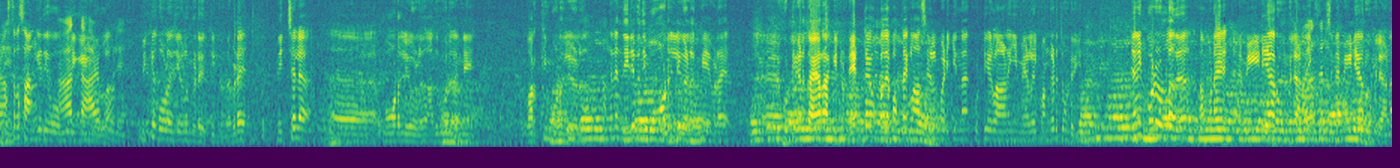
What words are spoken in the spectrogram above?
ശാസ്ത്ര സാങ്കേതിക വകുപ്പിലേക്കുള്ള മിക്ക കോളേജുകളും ഇവിടെ എത്തിയിട്ടുണ്ട്. ഇവിടെ നിശ്ചല മോഡലുകൾ അതുപോലെ തന്നെ വർക്കിംഗ് മോഡലുകൾ അങ്ങനെ നിരവധി മോഡലുകളൊക്കെ ഇവിടെ കുട്ടികൾ തയ്യാറാക്കിയിട്ടുണ്ട്. എട്ട് ഒമ്പത് പത്ത് ക്ലാസ്സുകളിൽ പഠിക്കുന്ന കുട്ടികളാണ് ഈ മേളയിൽ പങ്കെടുത്തുകൊണ്ടിരിക്കുന്നത്. ഞാൻ ഇപ്പോഴുള്ളത് നമ്മുടെ മീഡിയ റൂമിലാണ് എക്സിബിഷന്റെ മീഡിയ റൂമിലാണ്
